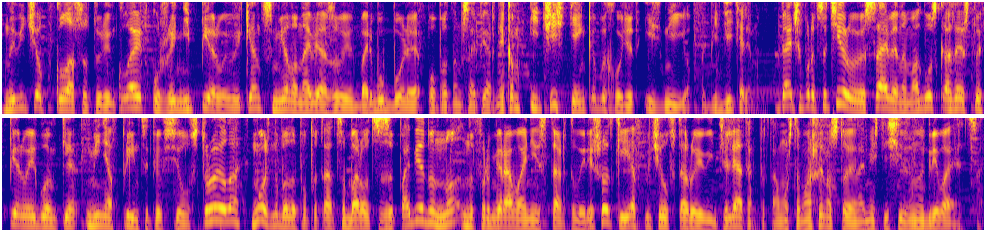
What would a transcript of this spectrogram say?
Новичок класса Touring Light уже не первый уикенд смело навязывает борьбу более опытным соперникам и частенько выходит из нее победителем. Дальше процитирую Савина, могу сказать, что в первой гонке меня в принципе все устроило. Можно было попытаться бороться за победу, но на формировании стартовой решетки я включил второй вентилятор, потому что машина, стоя на месте, сильно нагревается.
